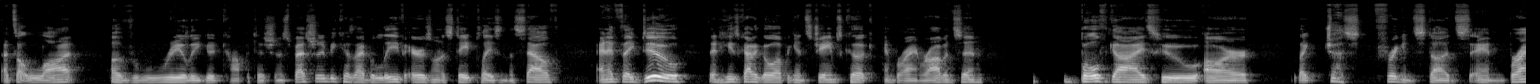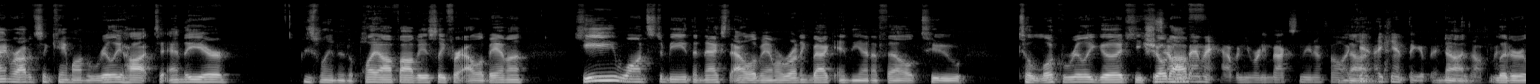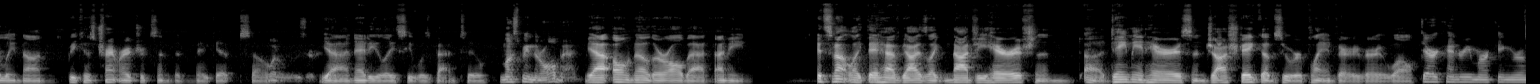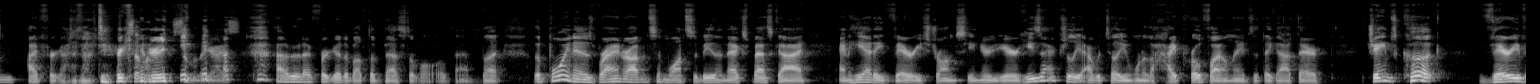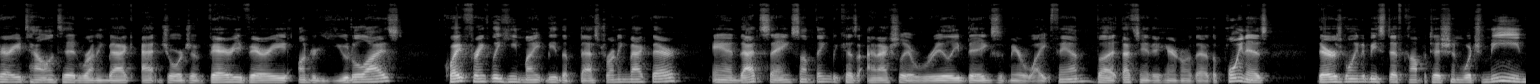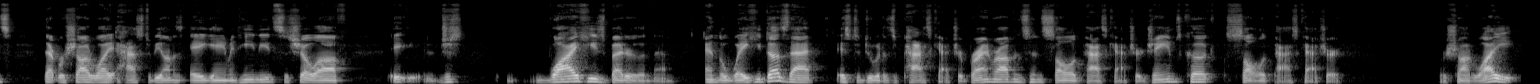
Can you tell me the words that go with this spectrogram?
That's a lot of really good competition, especially because I believe Arizona State plays in the South. And if they do, then he's got to go up against James Cook and Brian Robinson, both guys who are like just friggin' studs. And Brian Robinson came on really hot to end the year. He's playing in the playoff, obviously, for Alabama. He wants to be the next Alabama running back in the NFL to to look really good. He showed Does Alabama off. have any running backs in the NFL? None. I can't. I can't think of any. None. Of literally none. Because Trent Richardson didn't make it. So what a loser. Yeah, and Eddie Lacy was bad too. Must mean they're all bad. Yeah. Oh no, they're all bad. I mean, it's not like they have guys like Najee Harris and uh, Damien Harris and Josh Jacobs who are playing very, very well. Derrick Henry, Mark Ingram. I forgot about Derrick some Henry. Of, some of the guys. How did I forget about the best of all of them? But the point is, Brian Robinson wants to be the next best guy, and he had a very strong senior year. He's actually, I would tell you, one of the high profile names that they got there. James Cook, very, very talented running back at Georgia, very, very underutilized. Quite frankly, he might be the best running back there and that's saying something because I'm actually a really big Zamir White fan, but that's neither here nor there. The point is, there's going to be stiff competition, which means that Rachaad White has to be on his A game and he needs to show off eh, just why he's better than them. And the way he does that is to do it as a pass catcher. Brian Robinson, solid pass catcher. James Cook, solid pass catcher. Rachaad White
